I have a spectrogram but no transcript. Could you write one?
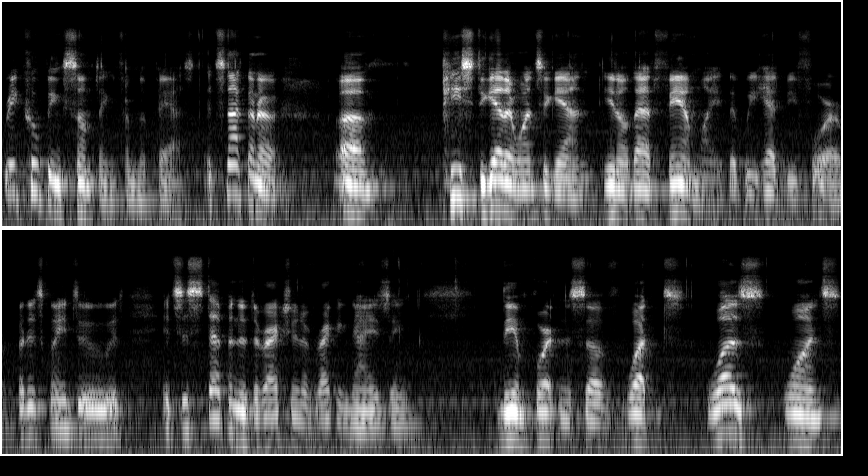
recouping something from the past. It's not going to um, piece together once again, you know, that family that we had before, but it's going to, it's a step in the direction of recognizing the importance of what was once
